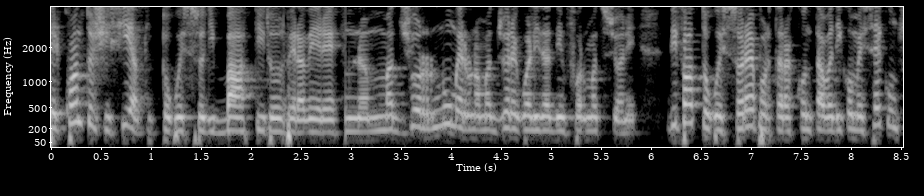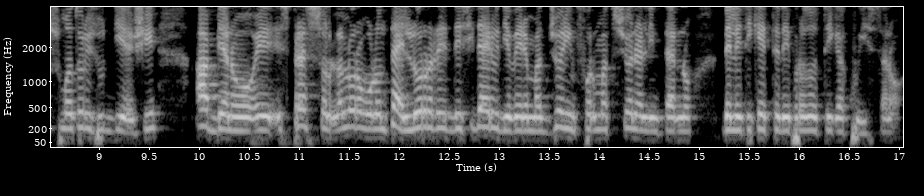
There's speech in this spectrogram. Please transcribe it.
per quanto ci sia tutto questo dibattito per avere un maggior numero, una maggiore qualità di informazioni, di fatto questo report raccontava di come 6 consumatori su 10 abbiano espresso la loro volontà e il loro desiderio di avere maggiori informazioni all'interno delle etichette dei prodotti che acquistano.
